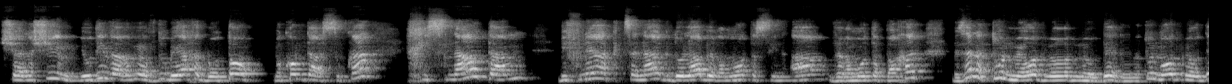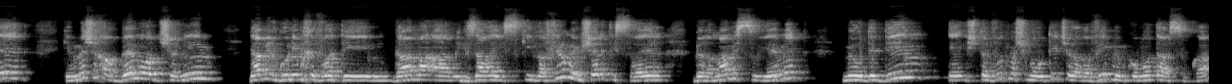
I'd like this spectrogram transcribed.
שאנשים, יהודים וערבים, עבדו ביחד באותו מקום תעסוקה, חיסנה אותם בפני ההקצנה הגדולה ברמות השנאה ורמות הפחד, וזה נתון מאוד מאוד מעודד, הוא נתון מאוד מעודד, כי במשך הרבה מאוד שנים גם ארגונים חברתיים, גם המגזר העסקי ואפילו ממשלת ישראל ברמה מסוימת מעודדים אה, השתלבות משמעותית של ערבים במקומות תעסוקה.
